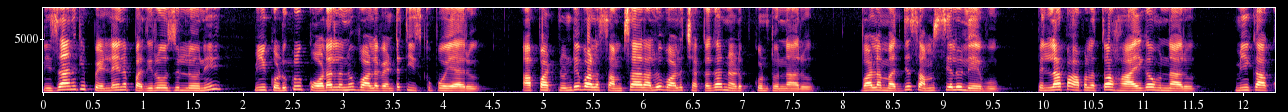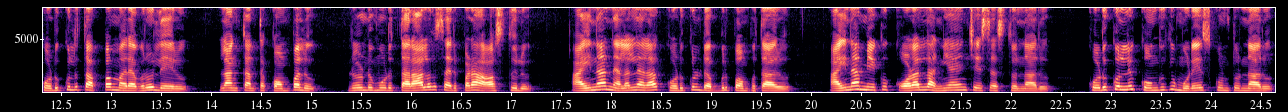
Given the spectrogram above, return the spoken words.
నిజానికి పెళ్ళైన పది రోజుల్లోనే మీ కొడుకులు కోడలను వాళ్ళ వెంట తీసుకుపోయారు. అప్పటి నుండి వాళ్ళ సంసారాలు వాళ్ళు చక్కగా నడుపుకుంటున్నారు. వాళ్ళ మధ్య సమస్యలు లేవు. పిల్ల పాపలతో హాయిగా ఉన్నారు. మీకు ఆ కొడుకులు తప్ప మరెవరూ లేరు. లంకంత కొంపలు రెండు మూడు తరాలకు సరిపడా ఆస్తులు. అయినా నెల నెల కొడుకులు డబ్బులు పంపుతారు. అయినా మీకు కోడళ్ళు అన్యాయం చేసేస్తున్నారు. కొడుకుల్ని కొంగుకి ముడేసుకుంటున్నారు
